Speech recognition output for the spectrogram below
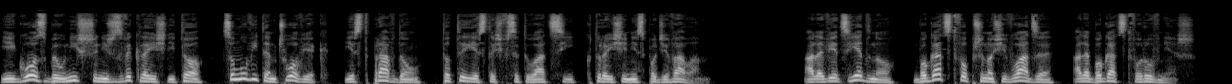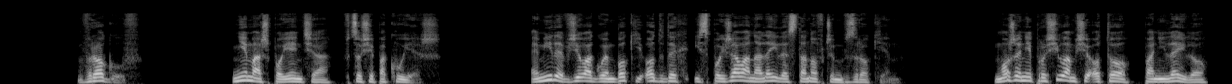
jej głos był niższy niż zwykle jeśli to, co mówi ten człowiek, jest prawdą, to ty jesteś w sytuacji, której się nie spodziewałam. Ale wiedz jedno, bogactwo przynosi władzę, ale bogactwo również. Wrogów. Nie masz pojęcia, w co się pakujesz. Emire wzięła głęboki oddech i spojrzała na Lejle stanowczym wzrokiem. Może nie prosiłam się o to, pani Lejlo,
